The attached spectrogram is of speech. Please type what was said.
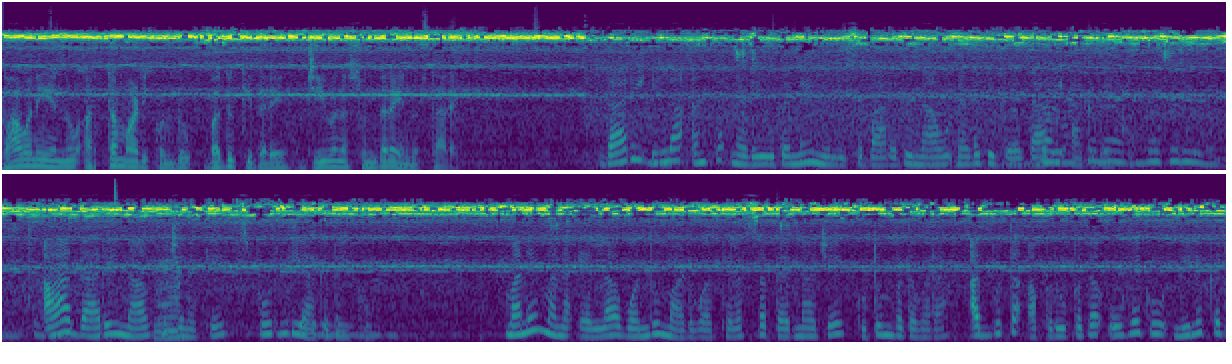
ಭಾವನೆಯನ್ನು ಅರ್ಥ ಮಾಡಿಕೊಂಡು ಬದುಕಿದರೆ ಜೀವನ ಸುಂದರ ಎನ್ನುತ್ತಾರೆ. ದಾರಿ ಇಲ್ಲ ಅಂತ ನಡೆಯುವುದನ್ನೇ ನಿಲ್ಲಿಸಬಾರದು. ನಾವು ನಡೆದಿದ್ದ ದಾರಿ ಆಗಬೇಕು. ಆ ದಾರಿ ನಾಲ್ಕು ಜನಕ್ಕೆ ಸ್ಫೂರ್ತಿಯಾಗಬೇಕು. ಮನೆ ಮನ ಎಲ್ಲ ಒಂದು ಮಾಡುವ ಕೆಲಸ ಪೆರ್ನಾಜೆ ಕುಟುಂಬದವರ ಅದ್ಭುತ ಅಪರೂಪದ ಊಹೆಗೂ ನಿಲುಕದ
